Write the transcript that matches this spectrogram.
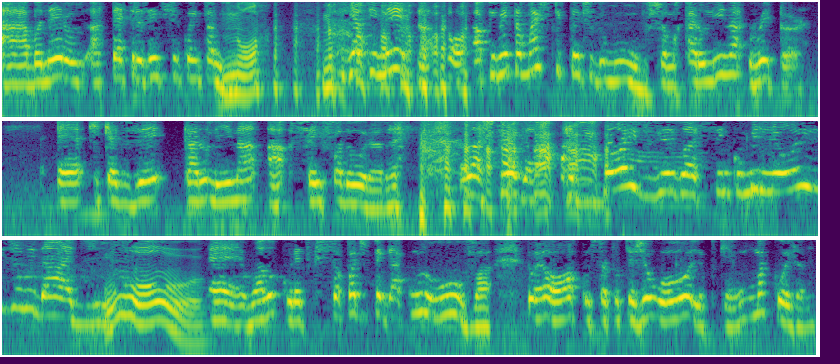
a habanero até 350 mil. No. E a pimenta, ó, a pimenta mais picante do mundo chama Carolina Reaper, é, que quer dizer Carolina, a ceifadora, né? Ela chega a 2,5 milhões de unidades. Uou! É, uma loucura. Diz que só pode pegar com luva, óculos para proteger o olho, porque é uma coisa, né?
